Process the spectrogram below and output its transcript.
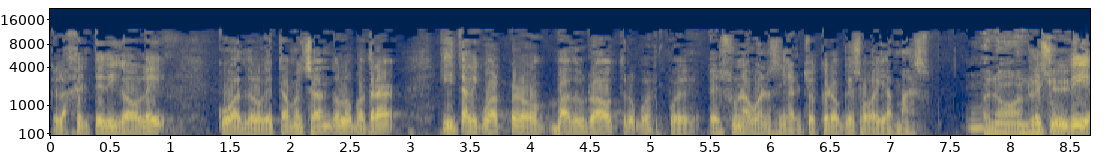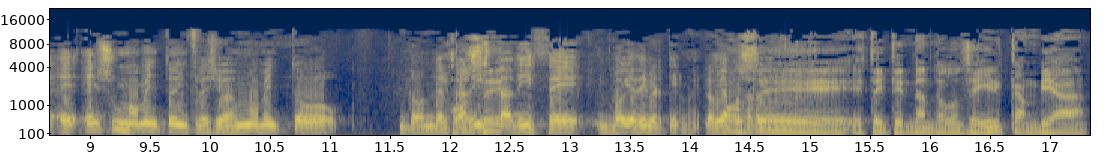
Que la gente diga olé cuando lo que estamos echándolo para atrás y tal y cual, pero va de uno a otro, pues, pues es una buena señal. Yo creo que eso vaya más. Bueno, Enrique, Es un día, es, es un momento de inflexión, es un momento donde el José- cadista dice voy a divertirme, lo voy a pasar bien. José está intentando conseguir cambiar,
